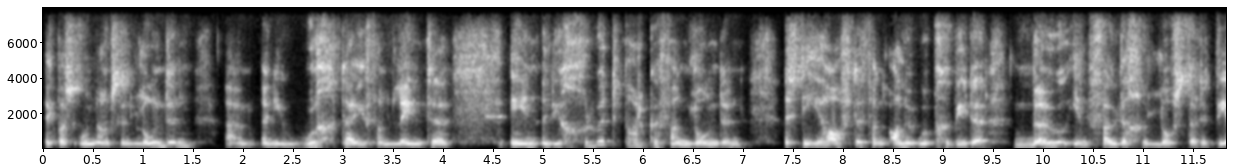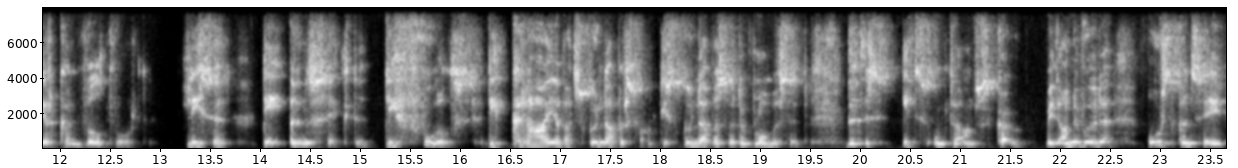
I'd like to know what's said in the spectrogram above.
Ek was onlangs in Londen um, in die hoogtye van lente en in die groot parke van Londen is die helfte van alle oop gebiede nou eenvoudig gelos dat dit weer kan wild word. Lise, die insekte, die voëls, die kraaie wat skoenappers vang, die skoenappers wat op blomme sit. Dit is iets om te aanskou. Met ander woorde, ons kan sê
